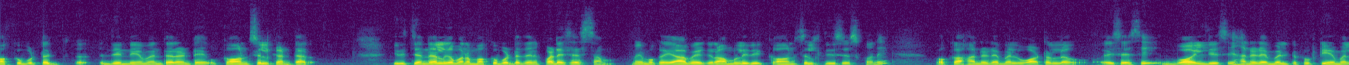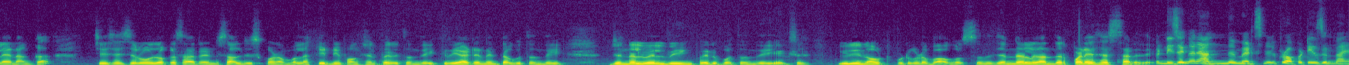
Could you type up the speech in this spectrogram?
మక్కుబుట్ట దీన్ని ఏమంటారంటే కార్న్ సిల్క్ అంటారు. ఇది జనరల్గా మనం మక్కుబుట్ట దీన్ని పడేసేస్తాం మేము ఒక యాభై గ్రాములు ఇది కార్న్ సిల్క్ తీసేసుకొని ఒక హండ్రెడ్ ఎంఎల్ వాటర్లో వేసేసి బాయిల్ చేసి hundred ML to fifty ML అయినాక చేసేసి రోజు ఒకసారి రెండు సార్లు తీసుకోవడం వల్ల కిడ్నీ ఫంక్షన్ పెరుగుతుంది క్రియాటినిన్ తగ్గుతుంది జనరల్ వెల్ బీయింగ్ పెరిగిపోతుంది ఎక్స్ యూరిన్ అవుట్పుట్ కూడా బాగా వస్తుంది. జనరల్గా అందరు పడేసేస్తారు ఇది నిజంగానే అన్ని మెడిసినల్ ప్రాపర్టీస్ ఉంటాయి.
